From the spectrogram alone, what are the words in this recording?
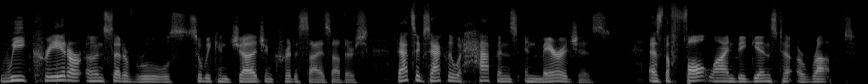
We create our own set of rules so we can judge and criticize others. That's exactly what happens in marriages as the fault line begins to erupt.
